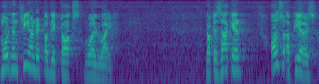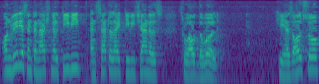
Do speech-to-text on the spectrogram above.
more than 300 public talks worldwide. Dr. Zakir also appears on various international TV and satellite TV channels throughout the world. He has also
